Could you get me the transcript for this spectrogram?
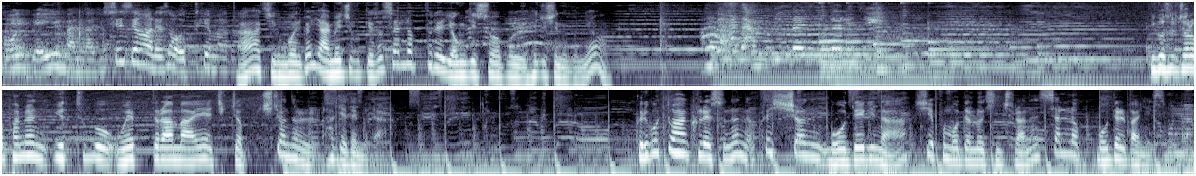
거의 매일 만나죠. 실생활에서 어떻게 말하? 아 지금 보니까 야매주부께서 셀럽들의 연기 수업을 해주시는군요. 이곳을 졸업하면 유튜브 웹드라마에 직접 출연을 하게 됩니다. 그리고 또 한 클래스는 패션 모델이나 CF 모델로 진출하는 셀럽 모델반이 있습니다.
